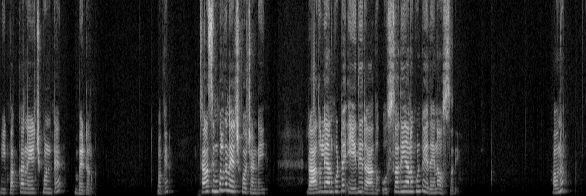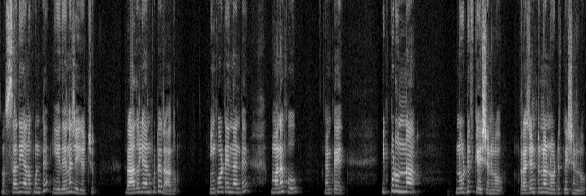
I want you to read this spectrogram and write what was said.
ఈ పక్క నేర్చుకుంటే బెటర్ ఓకే? చాలా సింపుల్గా నేర్చుకోవచ్చండి. రాదులే అనుకుంటే ఏది రాదు. వస్తుంది అనుకుంటే ఏదైనా వస్తుంది. అవునా? వస్తుంది అనుకుంటే ఏదైనా చేయొచ్చు. రాదులే అనుకుంటే రాదు. ఇంకోటి ఏంటంటే మనకు అంటే ఇప్పుడున్న నోటిఫికేషన్లో ప్రజెంట్ ఉన్న నోటిఫికేషన్లో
